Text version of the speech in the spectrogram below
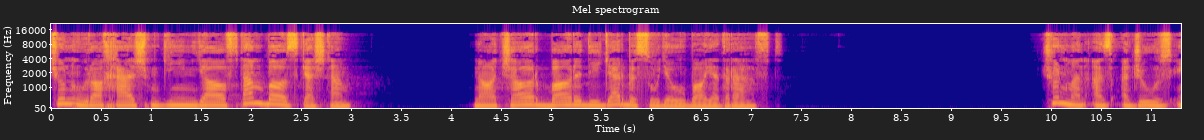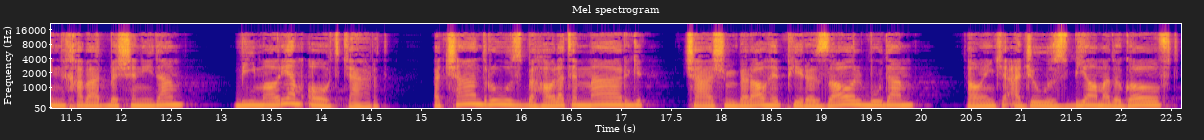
چون او را خشمگین یافتم بازگشتم. ناچار بار دیگر به سوی او باید رفت. چون من از عجوز این خبر بشنیدم بیماریم اوت کرد و چند روز به حالت مرگ چشم به راه پیرزال بودم تا اینکه عجوز بیامد و گفت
